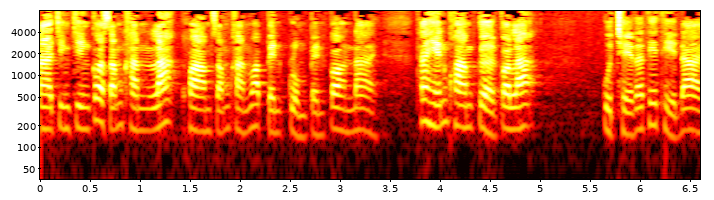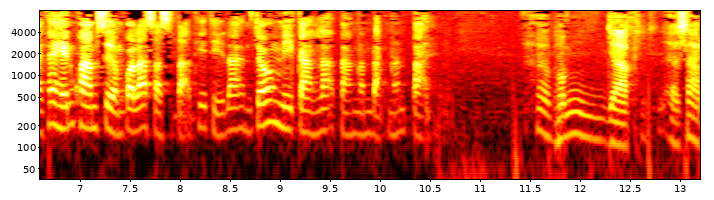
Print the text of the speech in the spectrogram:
ณาจริง ๆ ก็สำคัญละความสำคัญว่าเป็นกลุ่มเป็นก้อนได้ ถ้าเห็นความเกิดก็ละอุเฉตทิฏฐิได้ ถ้าเห็นความเสื่อมก็ละสัสตตทิฏฐิได้จะต้องมีการละตามลำดับนั้นไปผมอยากทราบ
